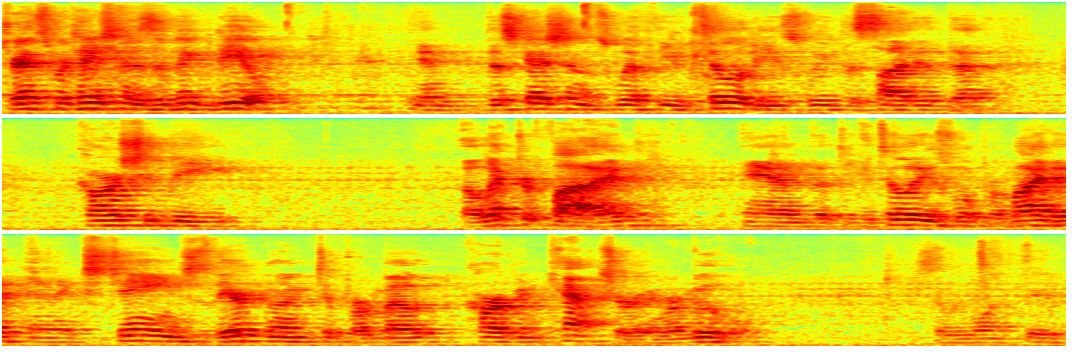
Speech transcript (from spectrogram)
Transportation is a big deal. In discussions with utilities, we've decided that cars should be electrified and that the utilities will provide it. In exchange, they're going to promote carbon capture and removal. So we want to,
